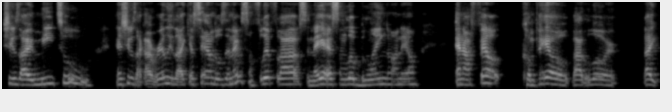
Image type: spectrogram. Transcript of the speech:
she was like me too. And she was like I really like your sandals. And there was some flip-flops and they had some little bling on them and I felt compelled by the Lord, like,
